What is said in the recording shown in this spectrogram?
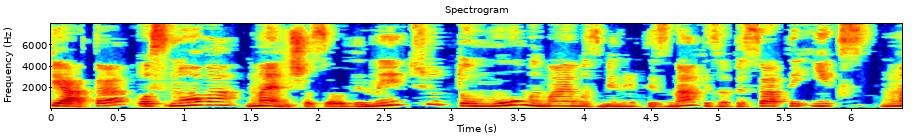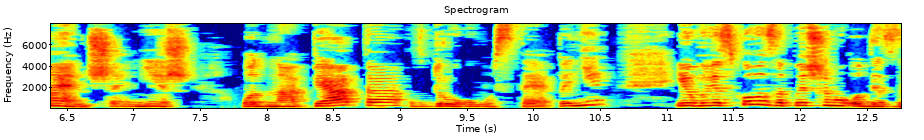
п'ята основа менша за одиницю, тому ми маємо змінити знак і записати х менше, ніж 1 п'ята в другому степені. І обов'язково запишемо ОДЗ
